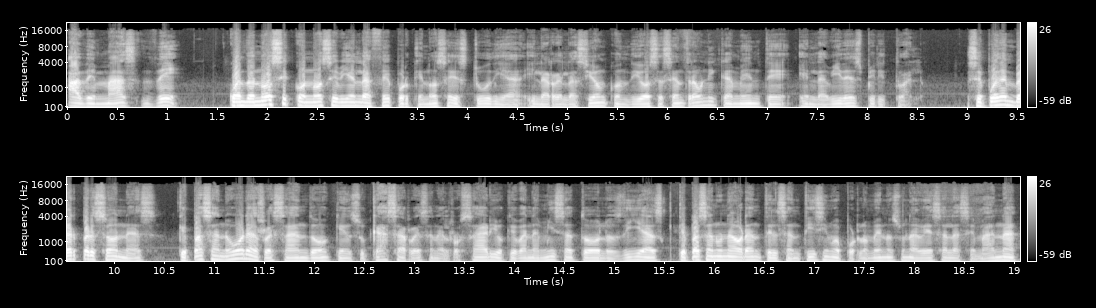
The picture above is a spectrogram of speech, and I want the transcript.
además de. Cuando no se conoce bien la fe porque no se estudia y la relación con Dios se centra únicamente en la vida espiritual, se pueden ver personas que pasan horas rezando, que en su casa rezan el rosario, que van a misa todos los días, que pasan una hora ante el Santísimo por lo menos una vez a la semana,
